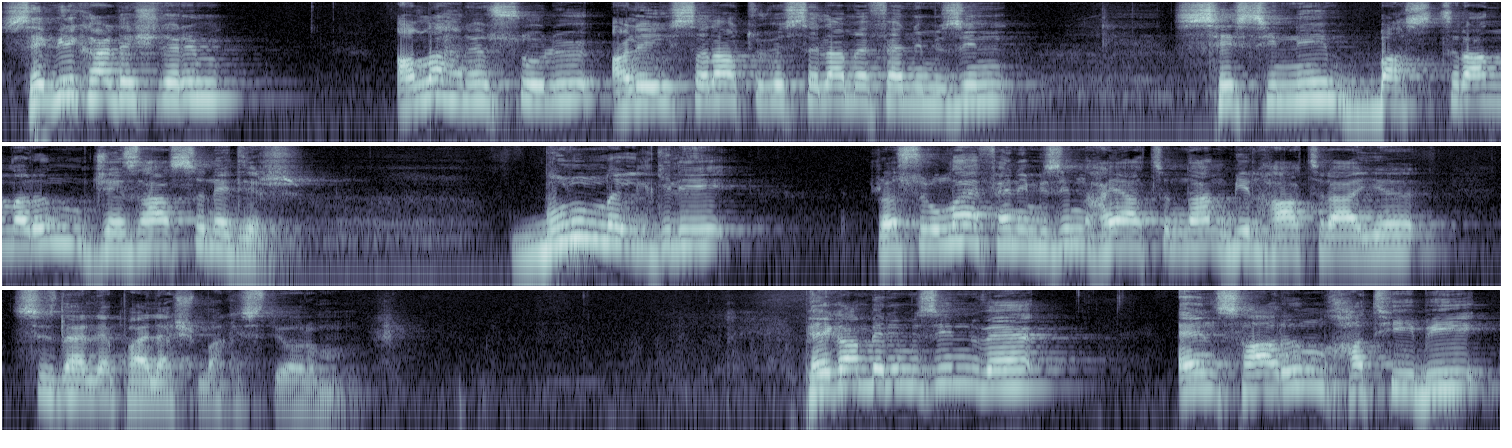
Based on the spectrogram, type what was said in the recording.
Sevgili kardeşlerim, Allah Resulü aleyhissalatu vesselam Efendimizin sesini bastıranların cezası nedir? Bununla ilgili Resulullah Efendimizin hayatından bir hatırayı sizlerle paylaşmak istiyorum. Peygamberimizin ve Ensar'ın hatibi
